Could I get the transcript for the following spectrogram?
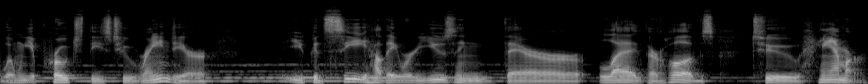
when we approached these two reindeer, you could see how they were using their leg, their hooves, to hammer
